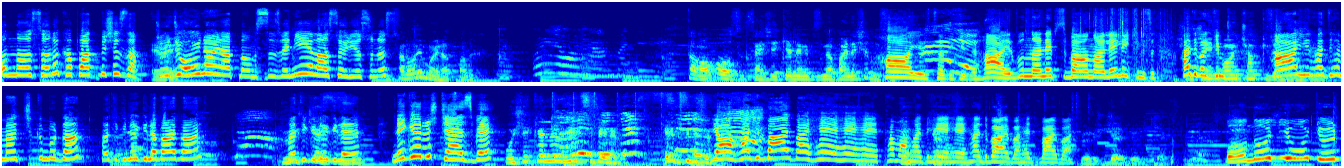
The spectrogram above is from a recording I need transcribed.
ondan sonra kapatmışız da. Evet. Çocuğu oyun oynatmamışsınız ve niye yalan söylüyorsunuz? Sana oyun mu oynatmadık? Tamam olsun. Sen şekerlerini bizimle paylaşır mısın? Hayır tabii ki de. Hayır bunların hepsi Banu ile ikimizin. Hadi bakayım. çok güzel. Hayır hadi hemen çıkın buradan. Hadi güle güle bay bay. Hadi güle güle. bizim. Ne görüşeceğiz be? O şekerlerin hepsi benim. Hepsi bizim. Ya hadi bay bay he he he. Tamam Gel, hadi gel. he he. Hadi bay bay hadi bay bay. Görüşeceğiz görüşeceğiz. Banal ya gördün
